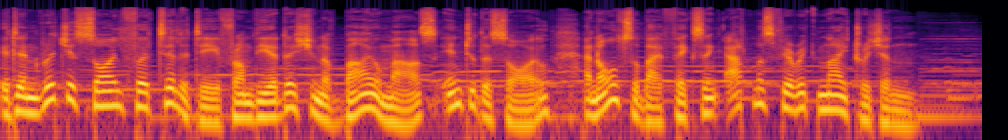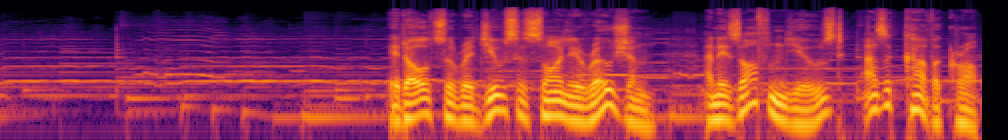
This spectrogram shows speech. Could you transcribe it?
It enriches soil fertility from the addition of biomass into the soil and also by fixing atmospheric nitrogen. It also reduces soil erosion and is often used as a cover crop.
